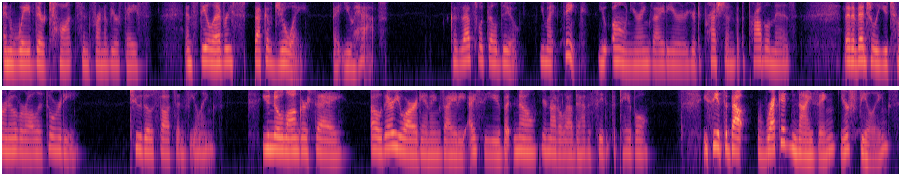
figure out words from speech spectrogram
and wave their taunts in front of your face and steal every speck of joy that you have. Because that's what they'll do. You might think you own your anxiety or your depression, but the problem is that eventually you turn over all authority to those thoughts and feelings. You no longer say, Oh, there you are again, anxiety. I see you. But no, you're not allowed to have a seat at the table. You see, it's about recognizing your feelings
